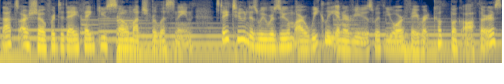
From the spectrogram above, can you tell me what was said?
That's our show for today. Thank you so much for listening. Stay tuned as we resume our weekly interviews with your favorite cookbook authors.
